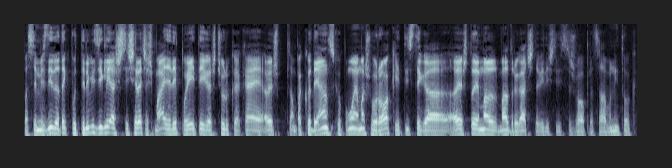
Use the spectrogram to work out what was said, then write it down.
Pa se mi zdi, da po televiziji gledaš, si še rečeš, majde, da pojej tega ščurka, kaj je, a veš, ampak ko dejansko, po mojem, imaš v roki tistega, veš, to je malo mal drugače, da vidiš tisto žival pred sabo, ni tako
